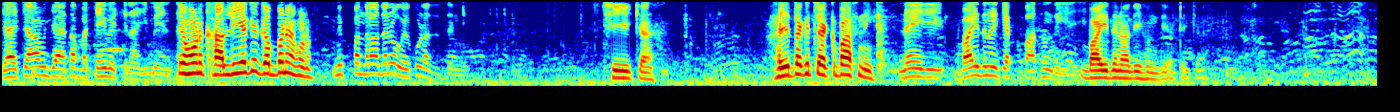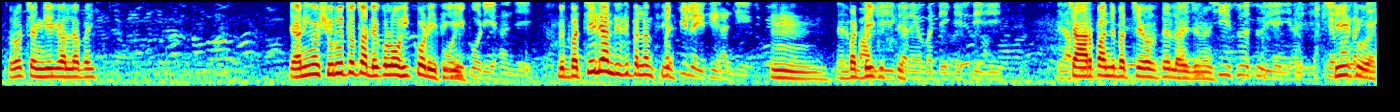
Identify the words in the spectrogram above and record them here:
ਜਾਇ ਚਾਹ ਜਾਇ ਤਾਂ ਬੱਚਾ ਹੀ ਵੇਚਣਾ ਜੀ ਮੇਨ ਤੇ। ਹੁਣ ਖਾਲੀ ਹੈ ਕਿ ਗੱਬਣ ਹੈ ਹੁਣ? ਨਹੀਂ 15 ਦਿਨ ਹੋ ਗਏ ਘੋੜਾ ਦਿੱਤੇ ਨੂੰ। ਠੀਕ ਹੈ। ਹਜੇ ਤੱਕ ਚੈੱਕ ਪਾਸ ਨਹੀਂ? ਨਹੀਂ ਜੀ 22 ਦਿਨਾਂ ਚੈੱਕ ਪਾਸ ਹੁੰਦੀ ਹੈ ਜੀ। 22 ਦਿਨਾਂ ਦੀ ਹੁੰਦੀ ਹੈ ਠੀਕ ਹੈ। ਚਲੋ ਚੰਗੀ ਗੱਲ ਹੈ ਬਾਈ। ਯਾਨੀ ਉਹ ਸ਼ੁਰੂ ਤੋਂ ਤੁਹਾਡੇ ਕੋਲ ਉਹੀ ਘੋੜੀ ਉਹੀ ਸੀਗੀ ਘੋੜੀ ਹੈ ਹਾਂਜੀ। ਵੀ ਬੱਚੀ ਲਿਆਂਦੀ ਸੀ ਪਹਿਲਾਂ ਸੀ? ਬੱਚੀ ਲਈ ਸੀ ਹਾਂਜੀ। ਹੂੰ ਫਿਰ ਵੱਡੀ ਪਾਲੀ ਕੀਤੀ। ਘਰੇ ਵੱਡੀ ਕੀਤੀ ਜੀ। ਫਿਰ ਚਾਰ ਪੰਜ ਬੱਚੇ ਉਸ ਤੇ ਲਏ ਜਿਵੇਂ। ਛੀ ਸੂਏ ਸੂਈ ਹੈ ਜੀ ਹਾਂਜੀ। ਛੇ ਸੂਏ?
